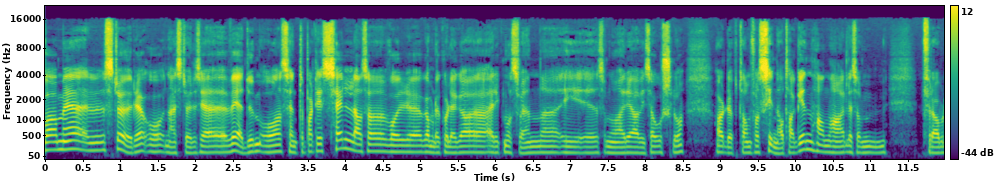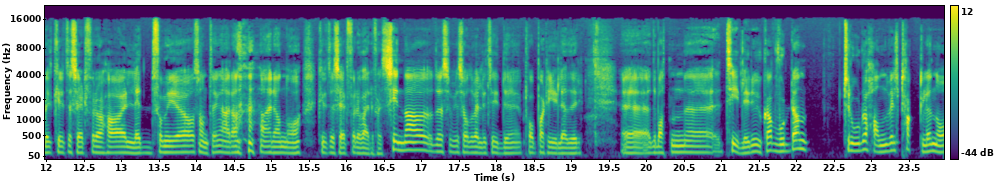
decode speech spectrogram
hva med Støre og Nei, Støre sier jeg. Vedum og Senterpartiet selv. Altså vår gamle kollega Erik Mosveen, eh, som nå er i Avisa Oslo, har døpt ham for Sinnataggen. Han har liksom fra blitt kritisert for å ha ledd for mye og sånne ting, er han, er han nå kritisert for å være for sinna. Det, vi så det veldig tydelig på partilederdebatten eh, tidligere i uka. Hvordan tror du han vil takle nå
